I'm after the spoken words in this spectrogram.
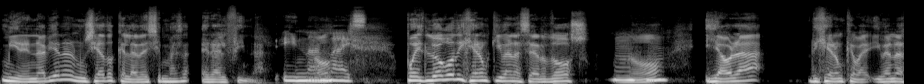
miren, habían anunciado que la décima era el final. Y nada, nice. Pues luego dijeron que iban a ser dos, ¿no? Y ahora dijeron que, iban a,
